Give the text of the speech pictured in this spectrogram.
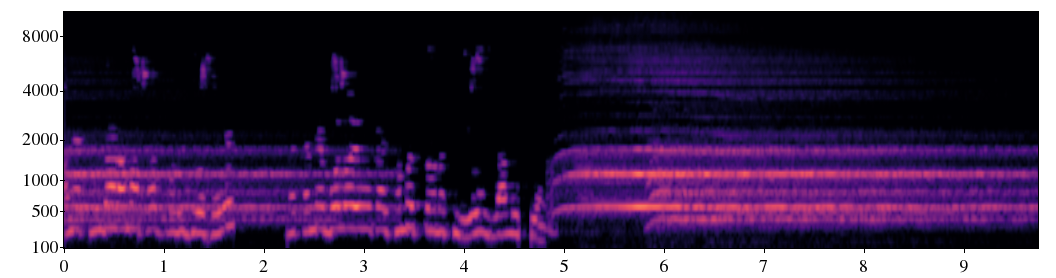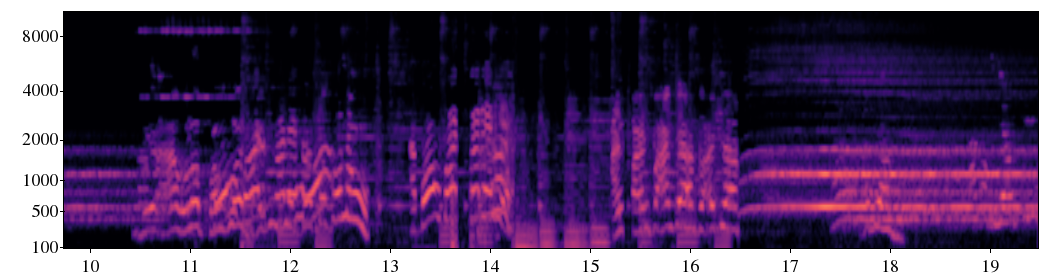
અને કુંડાળામાં પગ પડી ગયો છે. ને તમે બોલો એવું કઈ સમજતો નથી એવું લાગે છે. આ ઓલો પંગો ભાગી કરે ગયો તો ને હું. આ બહુ બસ કરે છે પાણી પાણી આપજો, આપજો, આપજો. આજે આમ. આનો વ્યવતી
